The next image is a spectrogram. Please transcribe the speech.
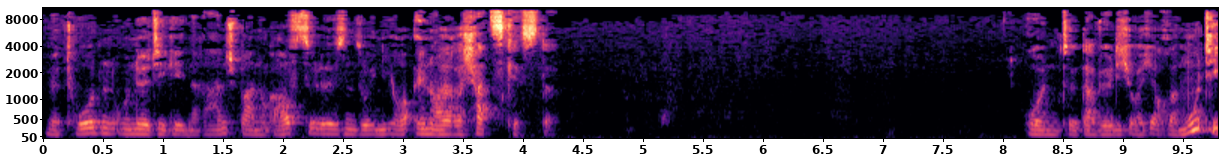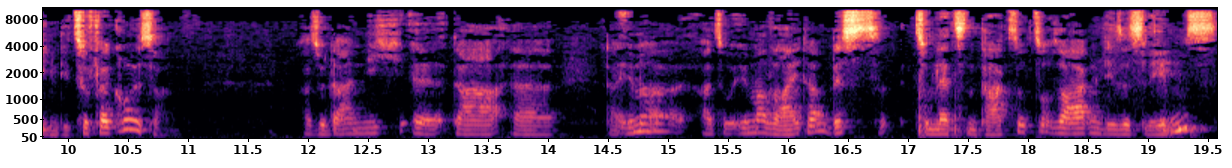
Methoden, unnötige innere Anspannung aufzulösen, so in, in eurer Schatzkiste. Und äh, da würde ich euch auch ermutigen, die zu vergrößern. Also da nicht, äh, da, äh, da immer, also immer weiter bis zum letzten Tag sozusagen dieses Lebens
